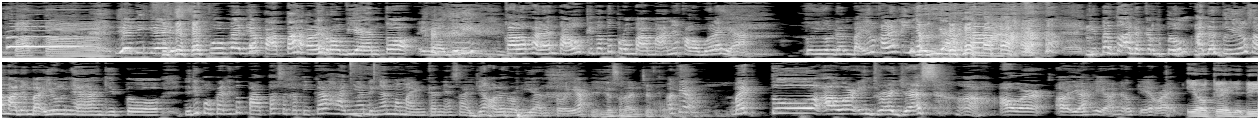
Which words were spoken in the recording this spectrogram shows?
Patah. Jadi guys, pulpennya patah oleh Robianto. Ya, jadi kalau kalian tahu kita tuh perumpamaannya kalau boleh ya. Tuyul dan Mbak Yul kalian ingat nggak? Nah, kita tuh ada kentung, ada tuyul sama ada Mbak Yulnya gitu. Jadi pulpen itu patah seketika hanya dengan memainkannya saja oleh Robianto ya. Ya, sengaja kok. Oke, back to our intro just ah, our uh, ya ya oke right. Ya oke, jadi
